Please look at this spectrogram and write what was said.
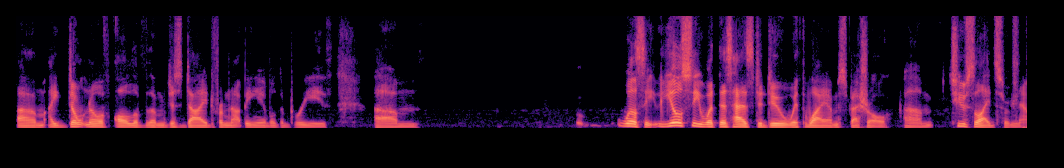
um, I don't know if all of them just died from not being able to breathe. Um, we'll see. You'll see what this has to do with why I'm special. Um, two slides from now.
